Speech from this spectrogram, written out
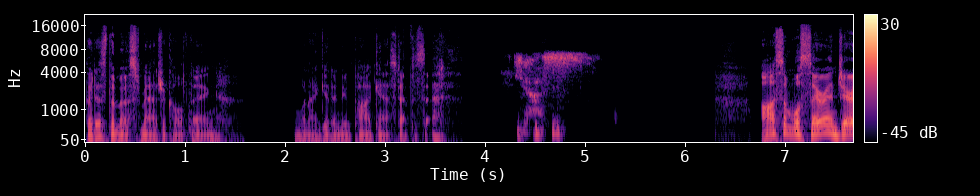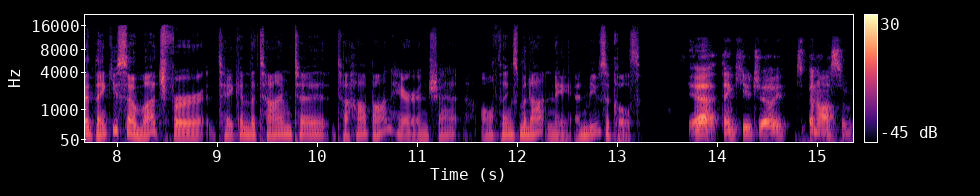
That is the most magical thing when I get a new podcast episode. Yes. Awesome. Well, Sarah and Jared, thank you so much for taking the time to to hop on here and chat all things monotony and musicals. Yeah, thank you, Joey. It's been awesome.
